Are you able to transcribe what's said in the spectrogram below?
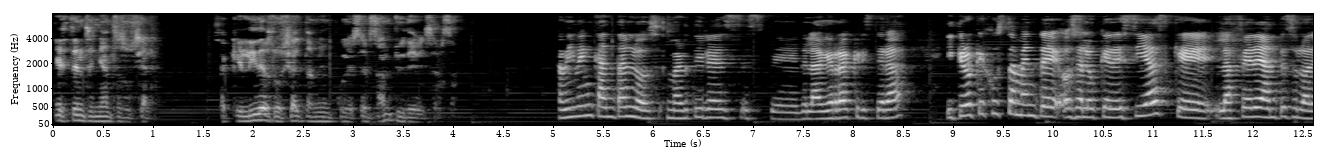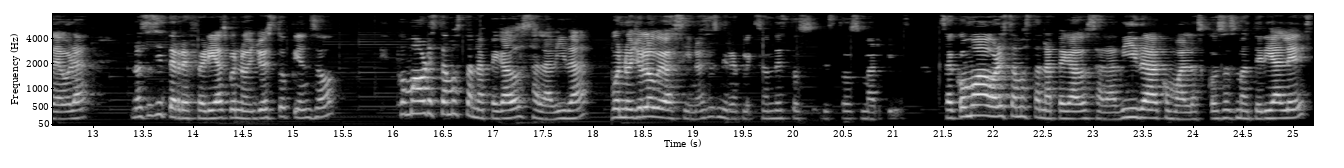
esta enseñanza social. O sea, que el líder social también puede ser santo y debe ser santo. A mí me encantan los mártires este, de la guerra cristera y creo que justamente, o sea, lo que decías que la fe de antes o la de ahora, no sé si te referías, bueno, yo esto pienso, ¿cómo ahora estamos tan apegados a la vida? Bueno, yo lo veo así, ¿no? Esa es mi reflexión de estos, de estos mártires. O sea, cómo ahora estamos tan apegados a la vida, como a las cosas materiales,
